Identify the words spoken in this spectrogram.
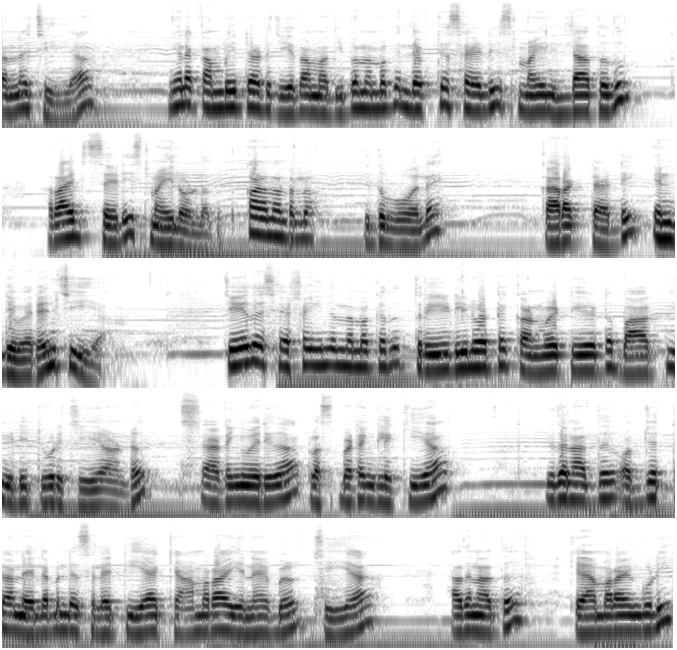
തന്നെ ചെയ്യുക. ഇങ്ങനെ കംപ്ലീറ്റ് ആയിട്ട് ചെയ്താൽ മതി. ഇപ്പോൾ നമുക്ക് ലെഫ്റ്റ് സൈഡിൽ സ്മൈൽ ഇല്ലാത്തതും റൈറ്റ് സൈഡിൽ സ്മൈൽ ഉള്ളതും കാണുന്നുണ്ടല്ലോ? ഇതുപോലെ കറക്റ്റായിട്ട് എൻഡ് വരെയും ചെയ്യാം. ചെയ്ത ശേഷം ഇനി നമുക്കത് ത്രീ ഡിയിലോട്ട് കൺവേർട്ട് ചെയ്തിട്ട് ബാക്കി എഡിറ്റ് കൂടി ചെയ്യാണ്ട് സ്റ്റാർട്ടിങ് വരിക പ്ലസ് ബട്ടൺ ക്ലിക്ക് ചെയ്യുക. ഇതിനകത്ത് ഒബ്ജക്റ്റ് ആൻഡ് എലമെന്റ് സെലക്ട് ചെയ്യുക ക്യാമറ എനേബിൾ ചെയ്യുക. അതിനകത്ത് ക്യാമറയും കൂടി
